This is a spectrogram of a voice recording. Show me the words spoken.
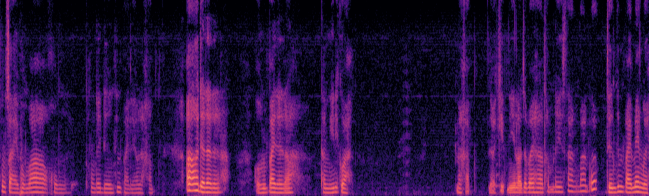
สงสัยผมว่าคงต้องได้เดินขึ้นไปแล้วแหละครับอ่าเดี๋ยวเดี๋ยวเดี๋ยวผมไปเดี๋ยวนะทางนี้ดีกว่า นะครับเดี๋ยวคลิปนี้เราจะไปหาทำเลสร้างบ้านเออเดินขึ้นไปแม่งเลย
